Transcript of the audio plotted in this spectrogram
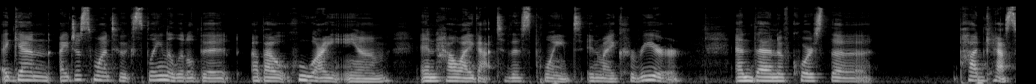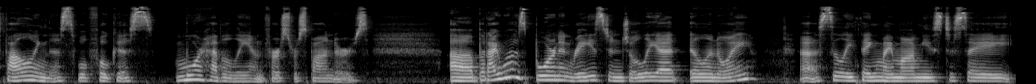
again, I just want to explain a little bit about who I am and how I got to this point in my career. And then, of course, the podcast following this will focus more heavily on first responders. Uh, but I was born and raised in Joliet, Illinois uh, silly thing my mom used to say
